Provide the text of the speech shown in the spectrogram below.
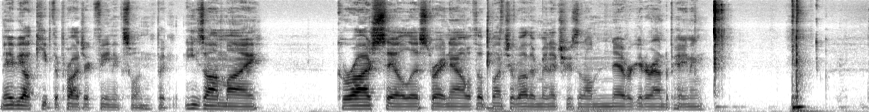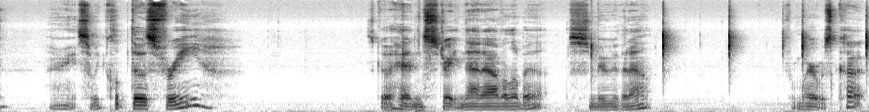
Maybe I'll keep the Project Phoenix one, but he's on my garage sale list right now with a bunch of other miniatures that I'll never get around to painting. All right, so we clip those free. Let's go ahead and straighten that out a little bit, smooth it out from where it was cut.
